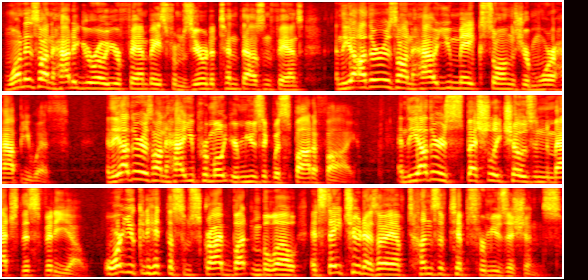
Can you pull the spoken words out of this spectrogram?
One is on how to grow your fan base from 0 to 10,000 fans, and the other is on how you make songs you're more happy with. And the other is on how you promote your music with Spotify. And the other is specially chosen to match this video. Or you can hit the subscribe button below and stay tuned as I have tons of tips for musicians.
